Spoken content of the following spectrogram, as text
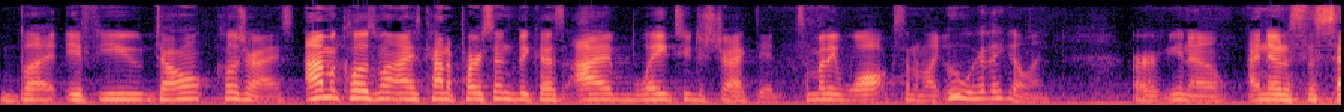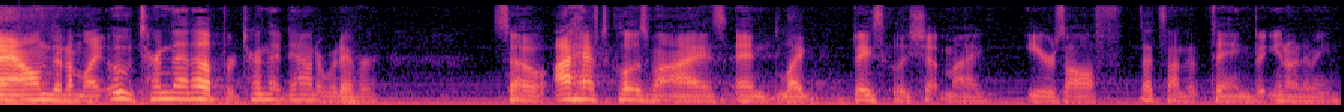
But if you don't, close your eyes. I'm a close my eyes kind of person because I'm way too distracted. Somebody walks and I'm like, ooh, where are they going? Or, you know, I notice the sound and I'm like, ooh, turn that up or turn that down or whatever. So I have to close my eyes and, like, basically shut my ears off. That's not a thing, but you know what I mean.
